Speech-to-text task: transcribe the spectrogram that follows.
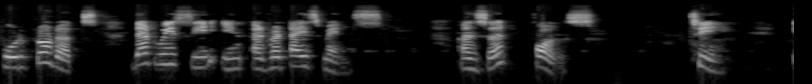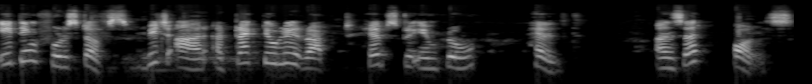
food products that we see in advertisements. Answer False. 3. Eating foodstuffs which are attractively wrapped helps to improve health. Answer False.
